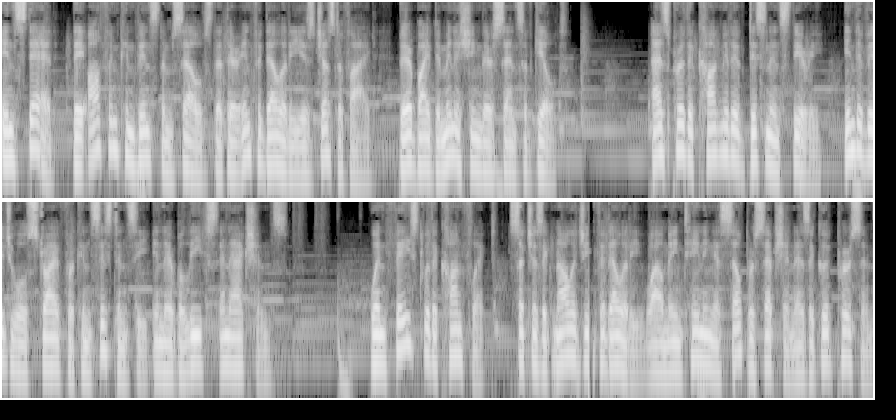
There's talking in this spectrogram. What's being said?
Instead, they often convince themselves that their infidelity is justified, thereby diminishing their sense of guilt. As per the cognitive dissonance theory, individuals strive for consistency in their beliefs and actions. When faced with a conflict, such as acknowledging fidelity while maintaining a self-perception as a good person,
